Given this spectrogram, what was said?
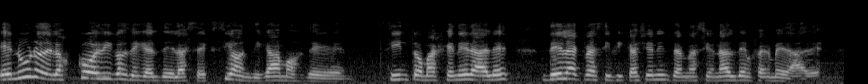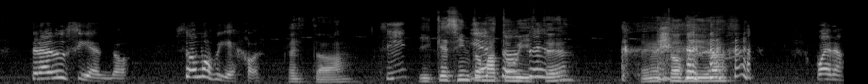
en uno de los códigos de, de la sección, digamos, de síntomas generales de la clasificación internacional de enfermedades. Traduciendo, somos viejos. Está. ¿Sí? ¿Y qué síntomas tuviste en estos días? bueno,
